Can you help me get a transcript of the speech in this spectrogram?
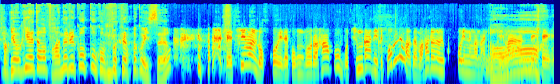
여기에다가 바늘을 꽂고 공부를 하고 있어요? 네, 침을 놓고 이제 공부를 하고 뭐 중간에 이제 뽑는 거죠. 뭐 하루 종일 꽂고 있는 건 아니지만, 아~ 네, 네.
